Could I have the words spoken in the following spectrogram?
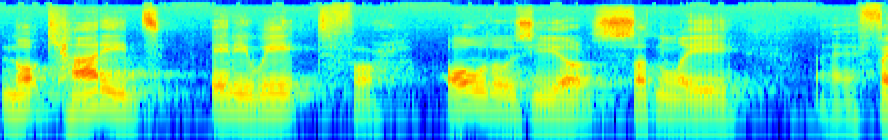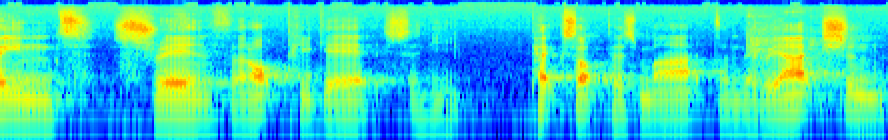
not carried any weight for all those years, suddenly uh, find strength, and up he gets, and he picks up his mat, and the reaction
